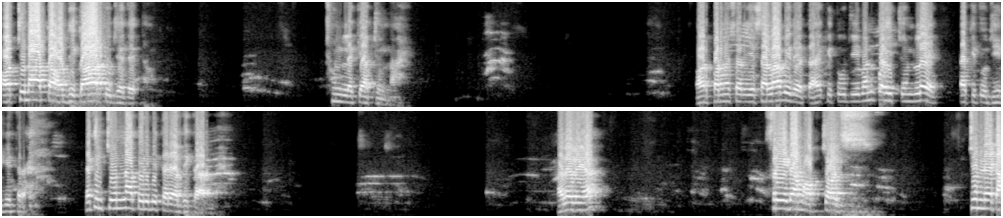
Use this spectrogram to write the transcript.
और चुनाव का अधिकार तुझे देता हूँ। चुन ले क्या चुनना है? और परमेश्वर ये सलाह भी देता है कि तू जीवन को ही चुन ले ताकि तू जीवित रहे। लेकिन चुनना फिर भी तेरे अधिकार में हेलो भैया? फ्रीडम ऑफ़ चॉइस चुनने का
